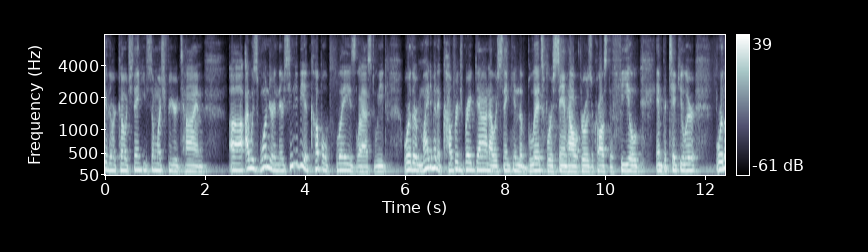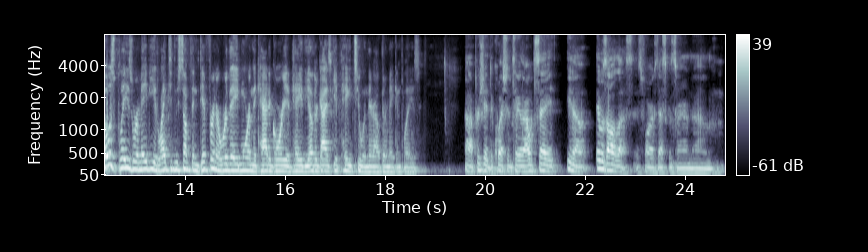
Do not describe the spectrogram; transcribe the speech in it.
Hey there, Coach. Thank you so much for your time. Uh, I was wondering, there seemed to be a couple plays last week where there might have been a coverage breakdown. I was thinking the blitz where Sam Howell throws across the field in particular. Were those plays where maybe you'd like to do something different, or were they more in the category of, hey, the other guys get paid too when they're out there making plays? I appreciate the question, Taylor. I would say, you know, it was all us as far as that's concerned. Um,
